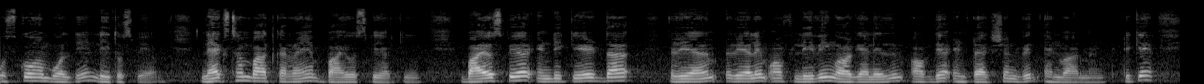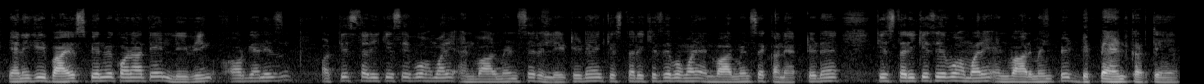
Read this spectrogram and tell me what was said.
उसको हम बोलते हैं लिथोस्फेयर नेक्स्ट हम बात कर रहे हैं बायोस्फेयर की। Biosphere indicate the realm of living organism of their interaction with environment ठीक है? यानी कि बायोस्फेयर में कौन आते हैं? लिविंग ऑर्गेनिज्म और किस तरीके से वो हमारे एनवायरनमेंट से रिलेटेड हैं? किस तरीके से वो हमारे एनवायरनमेंट से कनेक्टेड हैं? किस तरीके से वो हमारे एनवायरनमेंट पे डिपेंड करते हैं?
